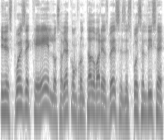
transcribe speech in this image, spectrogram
y después de que él los había confrontado varias veces, después él dice,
